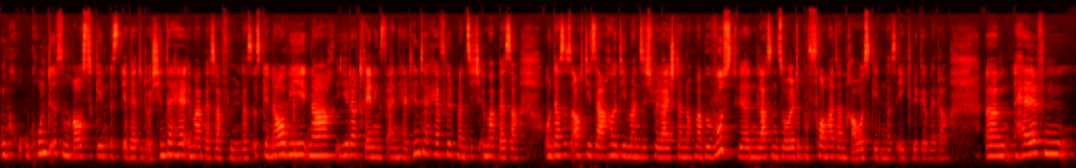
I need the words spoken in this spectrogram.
ein Grund ist, um rauszugehen, ist, ihr werdet euch hinterher immer besser fühlen. Das ist genau mhm. wie nach jeder Trainingseinheit. Hinterher fühlt man sich immer besser. Und das ist auch die Sache, die man sich vielleicht dann nochmal bewusst werden lassen sollte, bevor man dann rausgeht in das eklige Wetter. Ähm, helfen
